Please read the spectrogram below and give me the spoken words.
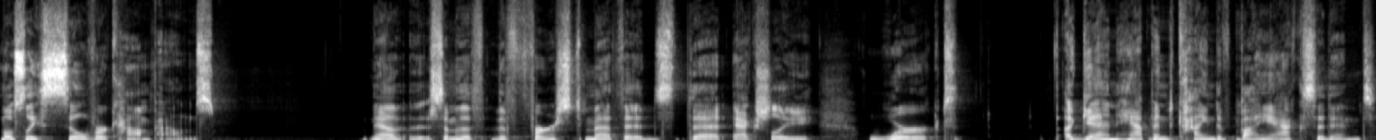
mostly silver compounds. Now, some of the, the first methods that actually worked again happened kind of by accident.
